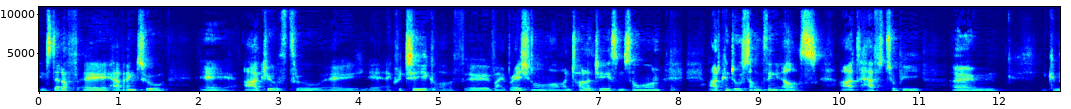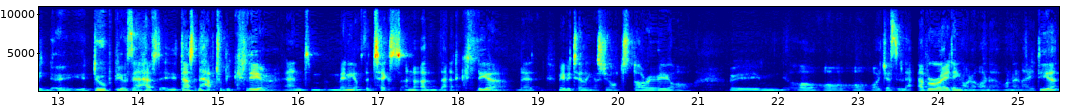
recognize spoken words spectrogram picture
instead of uh, having to uh, argue through a, a critique of uh, vibrational ontologies and so on art can do something else. Art has to be um, it can be uh, dubious. It, has, it doesn't have to be clear, and many of the texts are not that clear. That maybe telling a short story or um, or, or, or, just elaborating on, on, a, on an idea,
